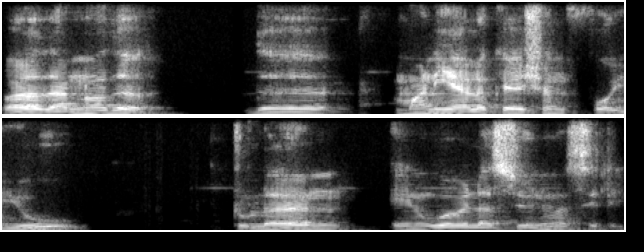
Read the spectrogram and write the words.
ඔයාලා දන්නවද the money allocation for you to learn in Uva Wellassa University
